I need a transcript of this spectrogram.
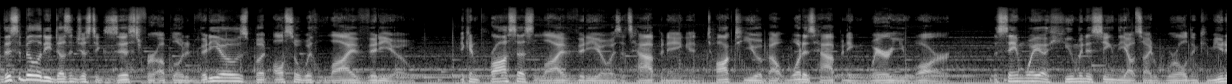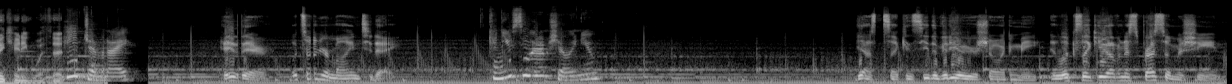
This ability doesn't just exist for uploaded videos, but also with live video. It can process live video as it's happening and talk to you about what is happening where you are, the same way a human is seeing the outside world and communicating with it. Hey, Gemini. Hey there, what's on your mind today? Can you see what I'm showing you? Yes, I can see the video you're showing me. It looks like you have an espresso machine.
